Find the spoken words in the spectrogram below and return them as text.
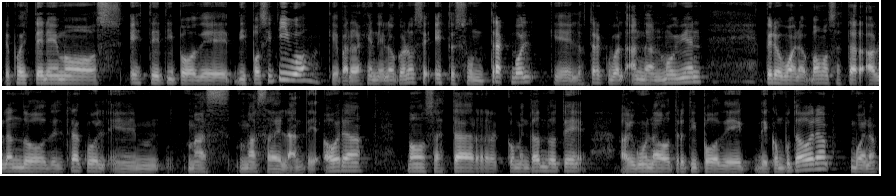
Después tenemos este tipo de dispositivo, que para la gente que no conoce, esto es un trackball, que los trackball andan muy bien, pero bueno, vamos a estar hablando del trackball más, más adelante. Ahora vamos a estar comentándote algún otro tipo de, computadora. Bueno,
